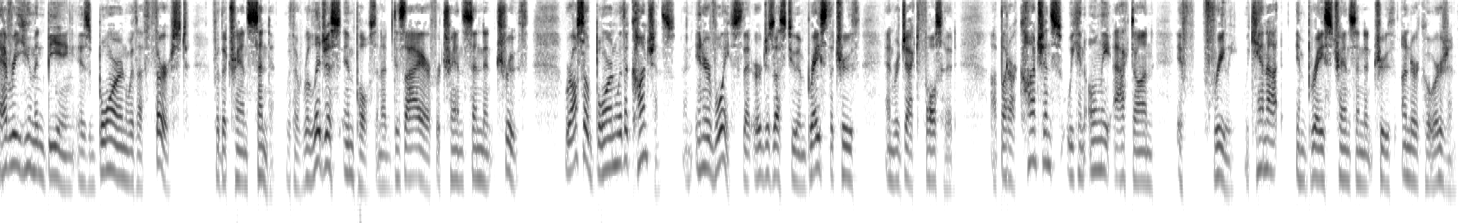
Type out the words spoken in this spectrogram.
Every human being is born with a thirst for the transcendent, with a religious impulse and a desire for transcendent truth. We're also born with a conscience, an inner voice that urges us to embrace the truth and reject falsehood. Uh, but our conscience we can only act on if freely. We cannot embrace transcendent truth under coercion.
